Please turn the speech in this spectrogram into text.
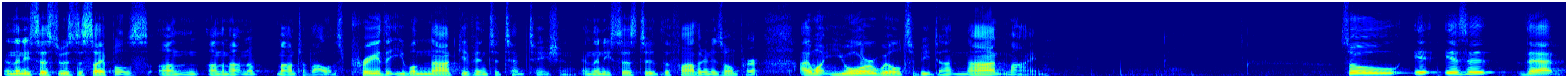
And then he says to his disciples on, on the mountain of, Mount of Olives, Pray that you will not give in to temptation. And then he says to the Father in his own prayer, I want your will to be done, not mine. So it, is it that,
